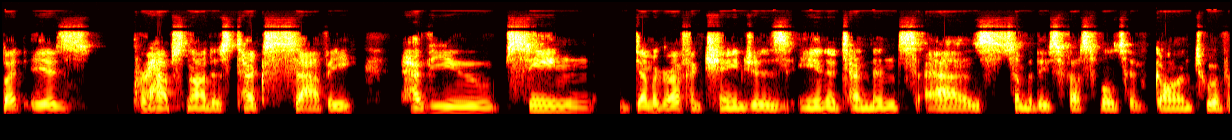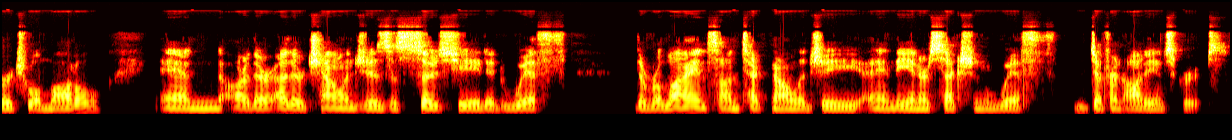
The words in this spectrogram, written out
but is perhaps not as tech savvy have you seen demographic changes in attendance as some of these festivals have gone to a virtual model? And are there other challenges associated with the reliance on technology and the intersection with different audience groups?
